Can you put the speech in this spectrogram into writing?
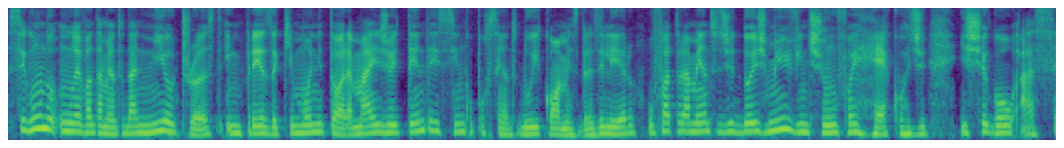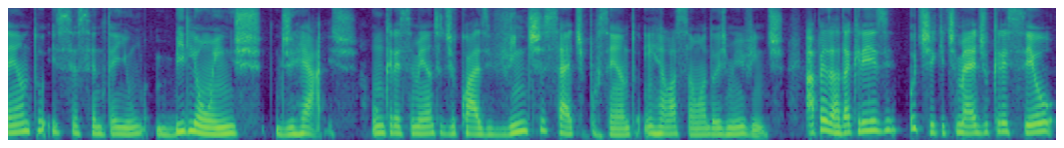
Segundo um levantamento da Neotrust, empresa que monitora mais de 85% do e-commerce brasileiro, o faturamento de 2021 foi recorde e chegou a 161 bilhões de reais um crescimento de quase 27% em relação a 2020. Apesar da crise, o ticket médio cresceu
